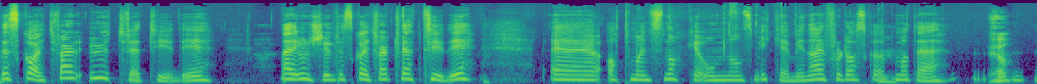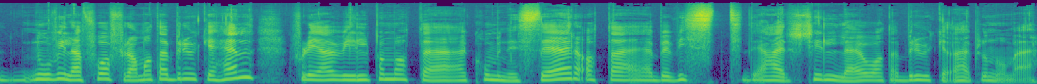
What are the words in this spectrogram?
Det skal ikke være utvetydig Nei, unnskyld, det skal ikke være tvetydig. Eh, at man snakker om noen som ikke er binær, for da skal det på en måte Ja. Nå vil jeg få fram at jeg bruker hen, fordi jeg vil på en måte kommunisere at jeg er bevisst det her skillet, og at jeg bruker det her pronomet.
